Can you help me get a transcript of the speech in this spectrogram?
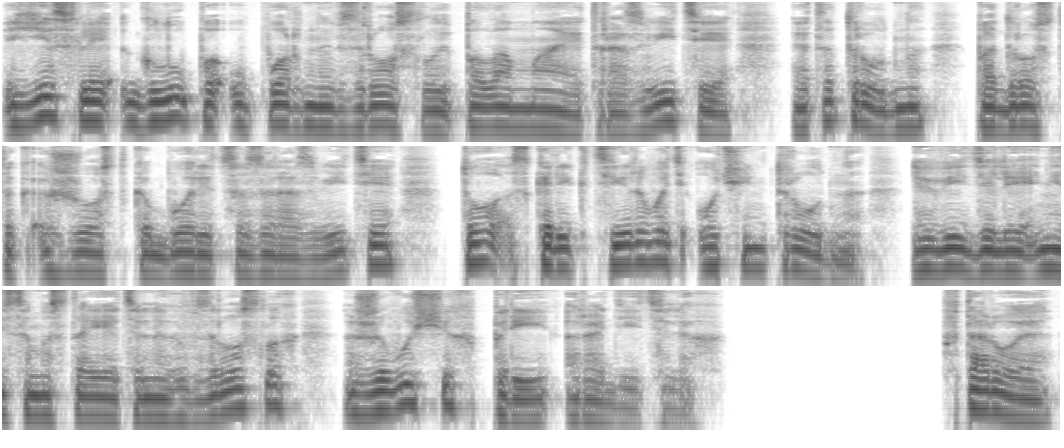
Если глупо упорный взрослый поломает развитие, это трудно, подросток жестко борется за развитие, то скорректировать очень трудно, видели несамостоятельных взрослых, живущих при родителях. Второе.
